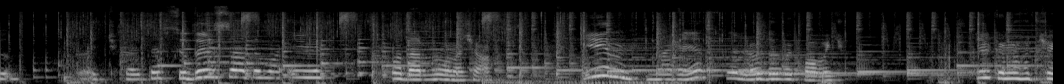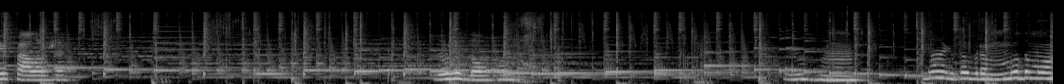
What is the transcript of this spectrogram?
сюди. Чекайте, сюди садимо і подаруночок. І наконец-то льодовиковий. Скільки ми його чекали вже. Дуже довго. Угу. Так, добре, ми будемо,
